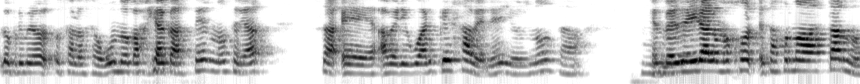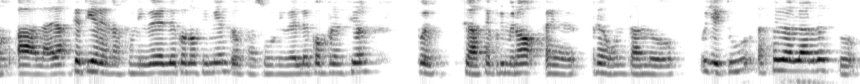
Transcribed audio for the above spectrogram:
lo primero, o sea, lo segundo que habría que hacer, ¿no? Sería eh, averiguar qué saben ellos, ¿no? O sea, en vez de ir a lo mejor esa forma de adaptarnos a la edad que tienen, a su nivel de conocimientos, a su nivel de comprensión, pues se hace primero eh, preguntando, oye, ¿tú has oído hablar de esto?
